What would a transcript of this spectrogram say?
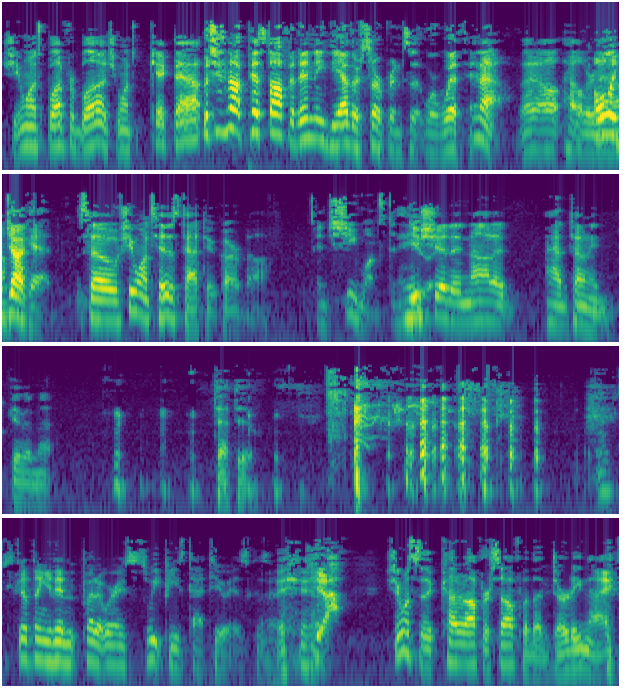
she wants blood for blood. She wants kicked out. But she's not pissed off at any of the other serpents that were with him. no, they all held her. Only down. Jughead. So she wants his tattoo carved off. And she wants to do He it. should have not have had Toni give him that tattoo. It's a good thing you didn't put it where his sweet peas tattoo is. Cause I- Yeah. She wants to cut it off herself with a dirty knife.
